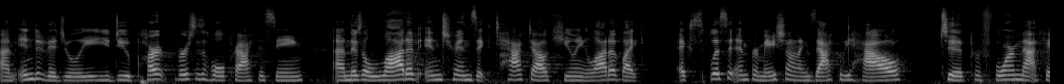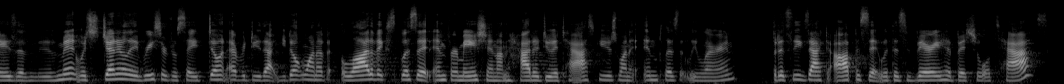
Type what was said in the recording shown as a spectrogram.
um, individually. You do part versus whole practicing. Um, there's a lot of intrinsic tactile cueing, a lot of like explicit information on exactly how to perform that phase of movement, which generally research will say don't ever do that. You don't want a lot of explicit information on how to do a task, you just want to implicitly learn. But it's the exact opposite with this very habitual task.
